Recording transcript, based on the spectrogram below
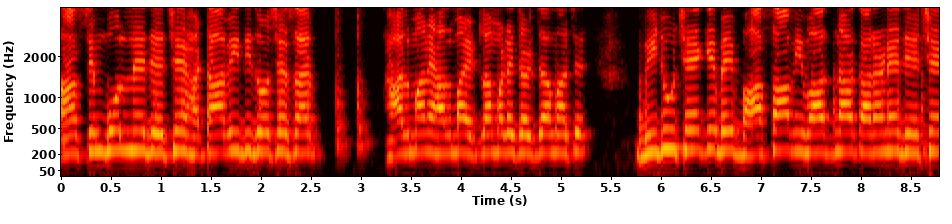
આ સિમ્બોલને જે છે હટાવી દીધો છે સાહેબ. હાલમાં ને હાલમાં એટલા માટે ચર્ચામાં છે. બીજું છે કે ભાઈ, ભાષા વિવાદના કારણે જે છે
